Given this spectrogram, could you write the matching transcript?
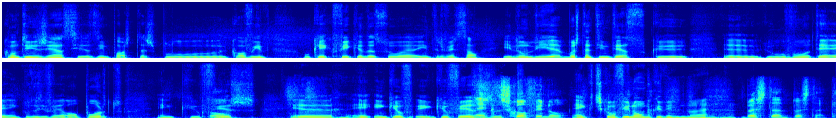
contingências impostas pelo Covid. O que é que fica da sua intervenção e de um dia bastante intenso que, eh, que o levou até inclusive ao Porto, em que o fez eh, em, em, que o, em que o fez. Em que desconfinou. Em que desconfinou um bocadinho, não é? Bastante, bastante.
